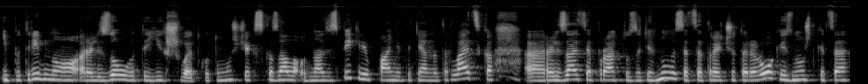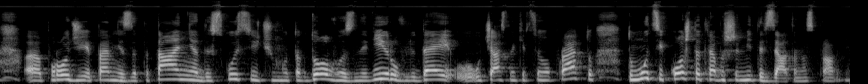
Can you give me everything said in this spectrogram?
і потрібно реалізовувати їх швидко. Тому що, як сказала одна зі спікерів, пані Тетяна Терлецька, е, реалізація проекту затягнулася. Це 3-4 роки. І знову ж таки це е, породжує певні запитання, дискусії, чому так довго, зневіру в людей, учасників цього проекту. Тому ці кошти треба ще вміти взяти насправді.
